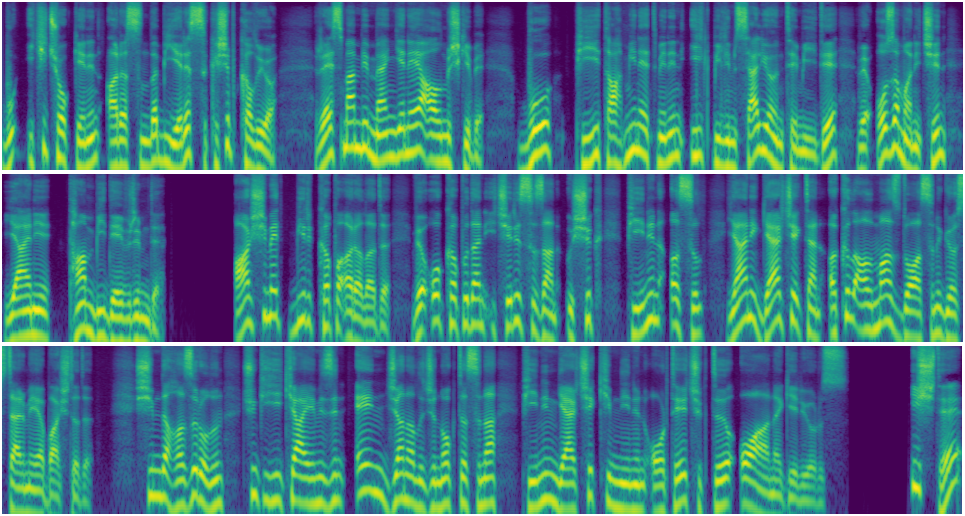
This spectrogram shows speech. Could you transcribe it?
bu iki çokgenin arasında bir yere sıkışıp kalıyor. Resmen bir mengeneye almış gibi. Bu pi'yi tahmin etmenin ilk bilimsel yöntemiydi ve o zaman için yani tam bir devrimdi. Arşimet bir kapı araladı ve o kapıdan içeri sızan ışık pi'nin asıl yani gerçekten akıl almaz doğasını göstermeye başladı. Şimdi hazır olun çünkü hikayemizin en can alıcı noktasına pi'nin gerçek kimliğinin ortaya çıktığı o ana geliyoruz. İşte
